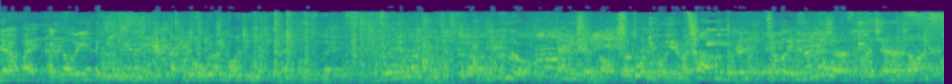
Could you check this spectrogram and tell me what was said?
やばい。かっこい。い砂糖2本入れました砂糖入れなきゃお願いします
